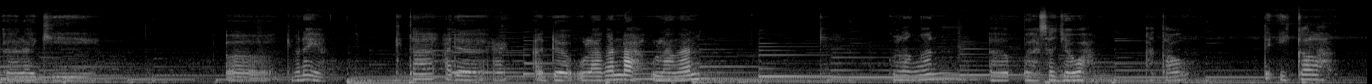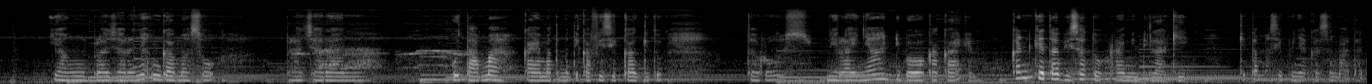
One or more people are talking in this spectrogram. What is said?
Uh, lagi uh, gimana ya? Kita ada ada ulangan lah ulangan. Ulangan uh, bahasa Jawa atau TIK lah yang pelajarannya enggak masuk pelajaran utama kayak matematika fisika gitu terus nilainya di bawah KKM kan kita bisa tuh remedi lagi. Kita masih punya kesempatan.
